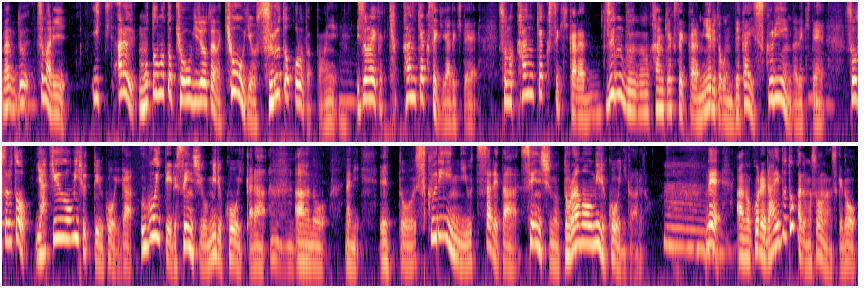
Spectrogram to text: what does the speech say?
なんでつまり、いある、もともと競技場というのは競技をするところだったのに、いつの間にか観客席ができて、その観客席から、全部の観客席から見えるところにでかいスクリーンができて、そうすると野球を見るっていう行為が、動いている選手を見る行為から、あの、何えっと、スクリーンに映された選手のドラマを見る行為に変わると。で、あの、これライブとかでもそうなんですけど、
